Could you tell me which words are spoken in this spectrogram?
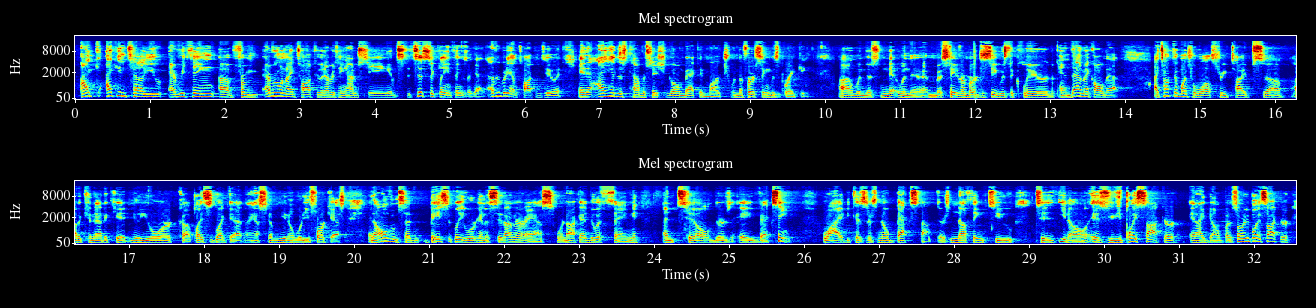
I, I can tell you everything uh, from everyone I talk to and everything I'm seeing and statistically and things like that. Everybody I'm talking to, and, and I had this conversation going back in March when the first thing was breaking, uh, when this when the state of emergency was declared, the pandemic, all that. I talked to a bunch of Wall Street types uh, out of Connecticut, New York, uh, places like that, and I asked them, you know, what do you forecast? And all of them said, basically, we're going to sit on our ass. We're not going to do a thing until there's a vaccine. Why? Because there's no backstop. There's nothing to to you know. Is if you play soccer, and I don't, but if somebody plays soccer,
